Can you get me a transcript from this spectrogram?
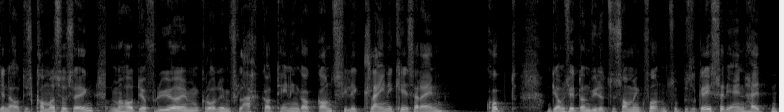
Genau, das kann man so sagen. Man hat ja früher im, gerade im Flachgau, Tenningau ganz viele kleine Käsereien gehabt und die haben sich dann wieder zusammengefunden zu ein bisschen größere Einheiten.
